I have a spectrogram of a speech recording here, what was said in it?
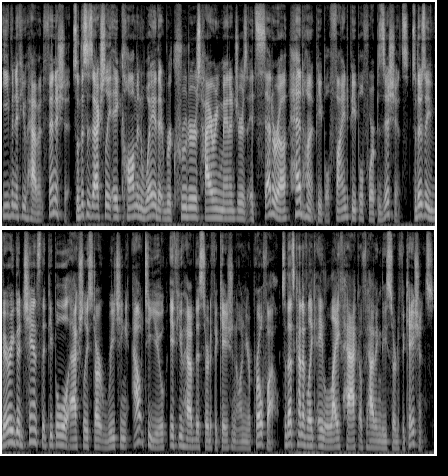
even if you haven't finished it. So this is actually a common way that recruiters, hiring managers, etc. headhunt people, find people for positions. So there's a very good chance that people will actually start reaching out to you if you have this certification on your profile. So that's kind of like a life hack of having these certifications.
